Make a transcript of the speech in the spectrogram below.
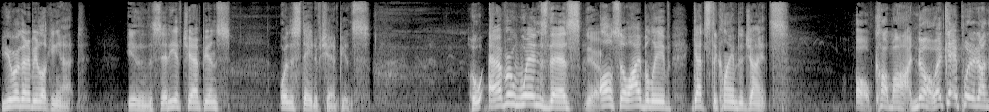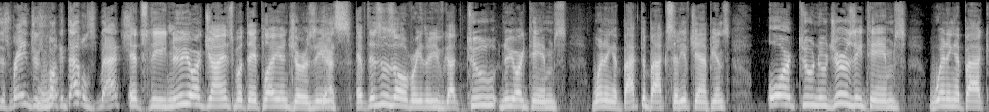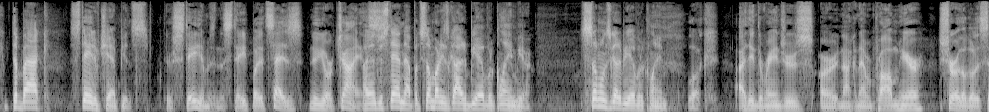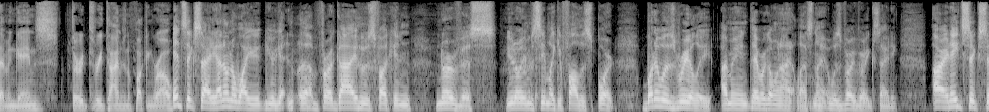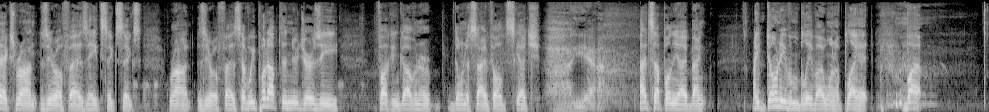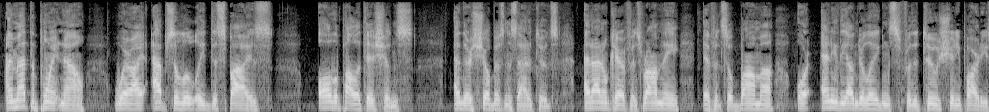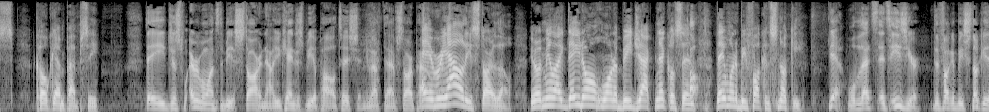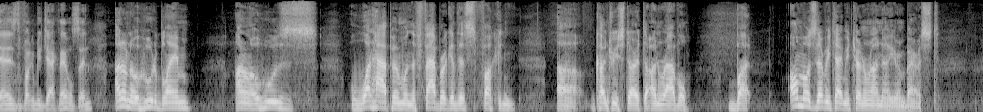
you are going to be looking at either the city of champions or the state of champions. Whoever wins this, Yeah. also I believe, gets to claim the Giants. Oh, come on. No, I can't put it on this Rangers fucking Devils match. It's the New York Giants, but they play in Jersey. Yes. If this is over, either you've got two New York teams winning it back to back City of Champions, or two New Jersey teams winning it back to back State of Champions. There's stadiums in the state, but it says New York Giants. I understand that, but somebody's got to be able to claim here. Someone's got to be able to claim. Look, I think the Rangers are not going to have a problem here. Sure, they'll go to seven games, third three times in a fucking row. It's exciting. I don't know why you, you're getting uh, for a guy who's fucking nervous. You don't even seem like you follow the sport, but it was really. I mean, they were going at it last night. It was very, very exciting. All right, eight six six Ron Zero Fez eight six six Ron Zero Fez. Have we put up the New Jersey fucking governor doing a Seinfeld sketch? Yeah. That's up on the iBank. I don't even believe I want to play it, but I'm at the point now where I absolutely despise all the politicians and their show business attitudes. And I don't care if it's Romney, if it's Obama, or any of the underlings for the two shitty parties, Coke and Pepsi. They just, everyone wants to be a star now. You can't just be a politician. You have to have star power. A reality star, though. You know what I mean? Like, they don't want to be Jack Nicholson. Oh. They want to be fucking Snooki. yeah, well, that's, it's easier to fucking be Snooki than it is to fucking be Jack Nicholson. I don't know who to blame. I don't know who's what happened when the fabric of this fucking uh, country started to unravel. But almost every time you turn around now, you're embarrassed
